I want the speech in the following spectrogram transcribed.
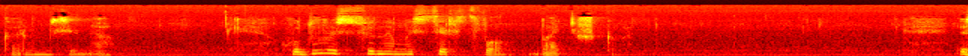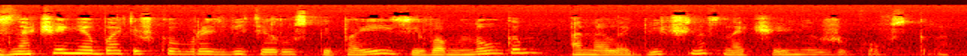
Карамзина. Художественное мастерство Батюшкова. Значение Батюшкова в развитии русской поэзии во многом аналогично значению Жуковского –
